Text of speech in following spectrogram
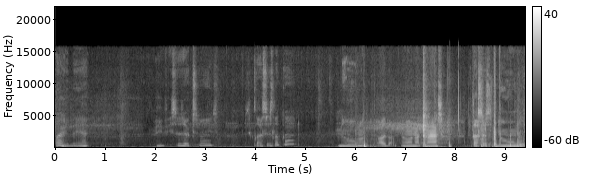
Wait a minute. Maybe this is x-rays. These glasses look good? No, not the. No, not the mask. The glasses? No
